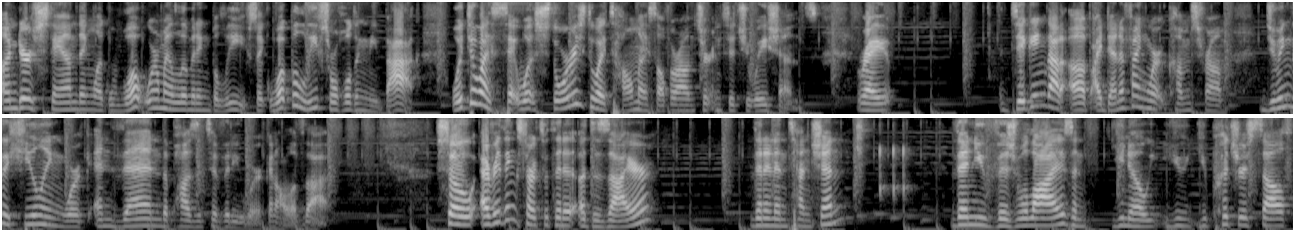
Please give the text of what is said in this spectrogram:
understanding like what were my limiting beliefs? Like what beliefs were holding me back? What do i say what stories do i tell myself around certain situations right? Digging that up identifying where it comes from doing the healing work and then the positivity work and all of that so everything starts with a, a desire then an intention then you visualize and you know you you put yourself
